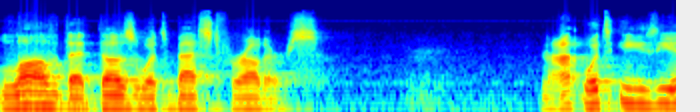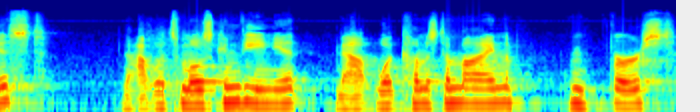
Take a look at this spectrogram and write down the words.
Love that does what's best for others. Not what's easiest, not what's most convenient, not what comes to mind first,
